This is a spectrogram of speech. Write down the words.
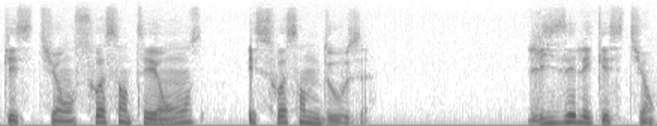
Questions 71 et 72. Lisez les questions.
